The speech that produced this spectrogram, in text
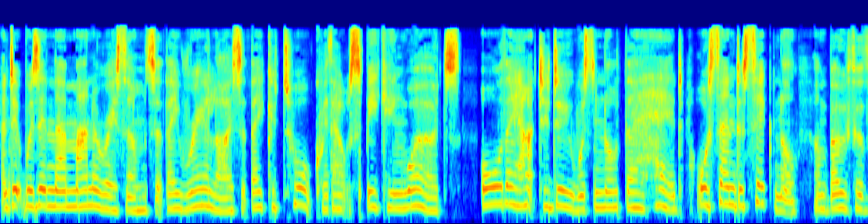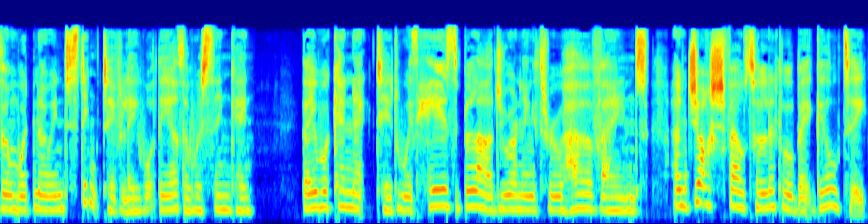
and it was in their mannerisms that they realised that they could talk without speaking words. All they had to do was nod their head or send a signal, and both of them would know instinctively what the other was thinking. They were connected with his blood running through her veins, and Josh felt a little bit guilty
